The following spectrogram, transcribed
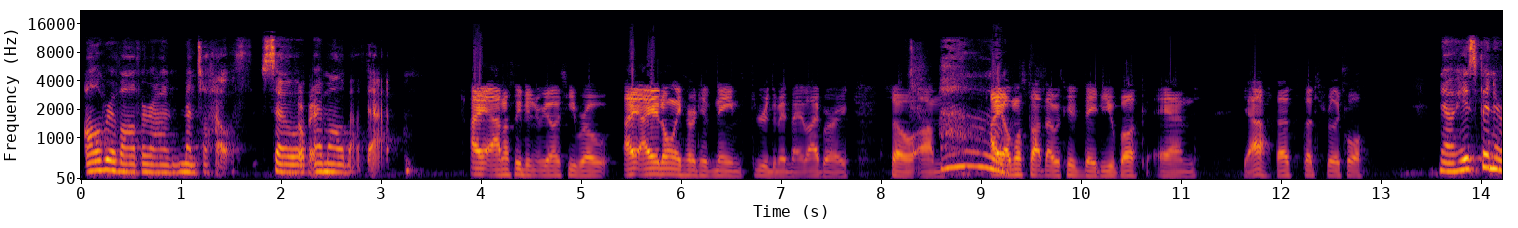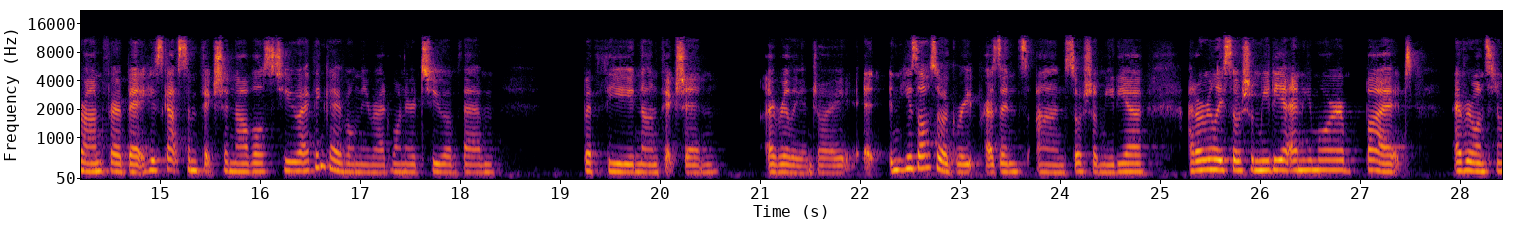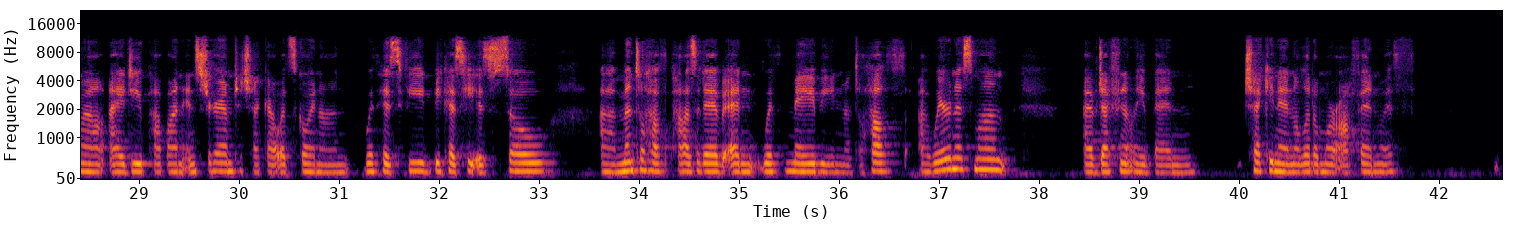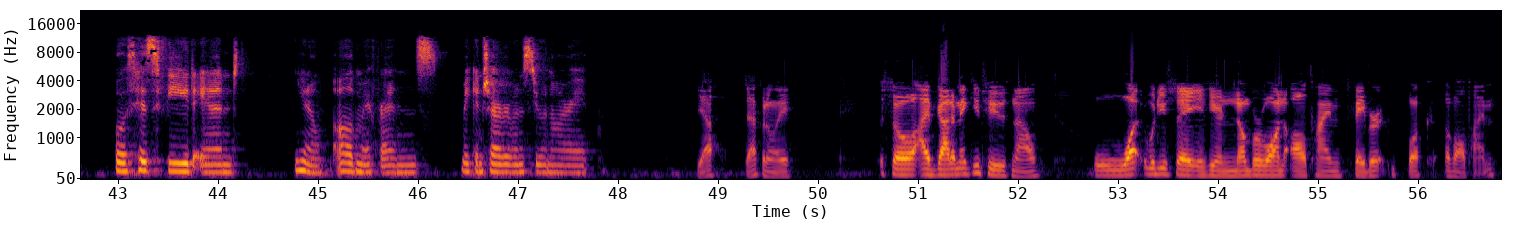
all revolve around mental health, so okay. I'm all about that. I honestly didn't realize he wrote. I, I had only heard his name through the Midnight Library, so um, oh. I almost thought that was his debut book, and yeah, that's that's really cool. No, he's been around for a bit. He's got some fiction novels too. I think I've only read one or two of them, but the nonfiction I really enjoy it. And he's also a great presence on social media. I don't really social media anymore, but every once in a while I do pop on Instagram to check out what's going on with his feed because he is so uh, mental health. And with May being Mental Health Awareness Month, I've definitely been checking in a little more often with both his feed and, you know, all of my friends, making sure everyone's doing all right. Yeah, definitely. So I've got to make you choose now. What would you say is your number one all time favorite book of all time?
